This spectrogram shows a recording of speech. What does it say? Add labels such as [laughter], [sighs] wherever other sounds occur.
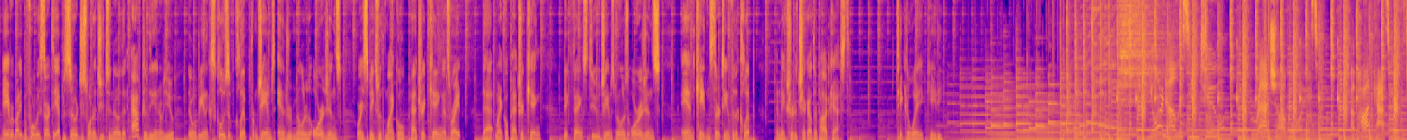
Hey, everybody, before we start the episode, just wanted you to know that after the interview, there will be an exclusive clip from James Andrew Miller's Origins, where he speaks with Michael Patrick King. That's right, that Michael Patrick King. Big thanks to James Miller's Origins and Cadence 13 for the clip, and make sure to check out their podcast. Take it away, Katie. You're now listening to The Bradshaw Boys, a podcast where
